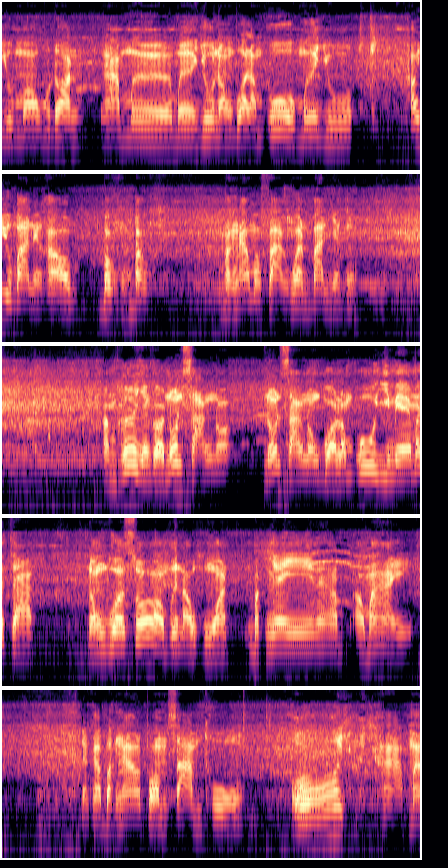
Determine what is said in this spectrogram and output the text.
อยู่มออุดรนะครับมือมืออยู่หนองบัวลำพูมืออยู่เขาอยู่บ้านเนี่ยเขาเอาบักบักบักเน่ามาฝากวันบ้านยัง อำเภออย่างก่อนโน้นสังเนาะโน้นสังหนองบัวลำพูอีเมลมาจากน้องวัวซ้อเพื่อนเอาหวด บักไงนะครับ เอามาให้แล้วก็บักหน้าปลอมสามถุง โอ้ยหาบมา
